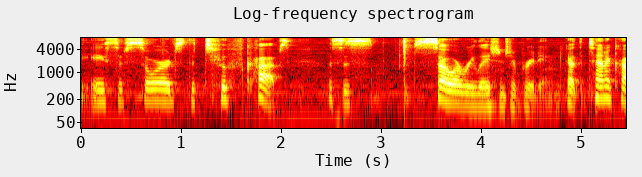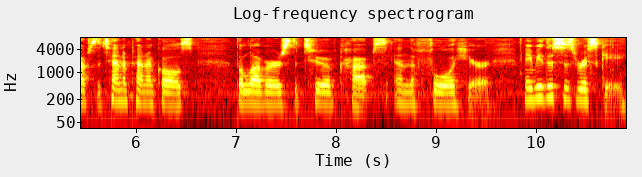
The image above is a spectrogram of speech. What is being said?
The Ace of Swords, the Two of Cups. This is so a relationship reading. You've got the Ten of Cups, the Ten of Pentacles, the Lovers, the Two of Cups, and the Fool here. Maybe this is risky.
